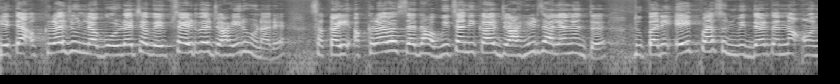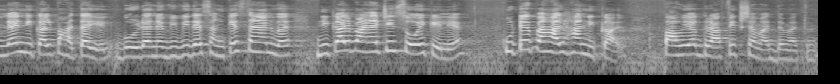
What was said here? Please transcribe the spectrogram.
येत्या अकरा जूनला बोर्डाच्या वेबसाईटवर जाहीर होणार आहे. सकाळी अकरा वाजता दहावीचा निकाल जाहीर झाल्यानंतर दुपारी एक पासून विद्यार्थ्यांना ऑनलाईन निकाल पाहता येईल. बोर्डाने विविध संकेतस्थळांवर निकाल पाहण्याची सोय केली आहे. कुठे पाहाल हा निकाल? पाहूया ग्राफिक्सच्या माध्यमातून.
